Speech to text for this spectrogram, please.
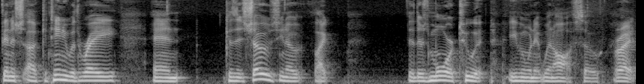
finish uh, continue with Rey, and because it shows you know like that there's more to it even when it went off. So right.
